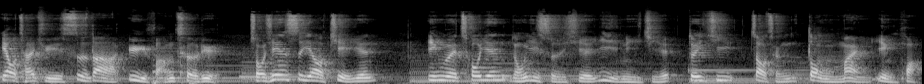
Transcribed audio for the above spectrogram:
要采取四大预防策略。首先是要戒烟，因为抽烟容易使血液凝结堆积，造成动脉硬化。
